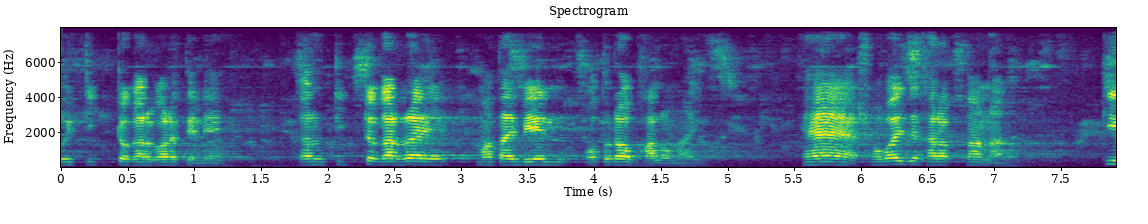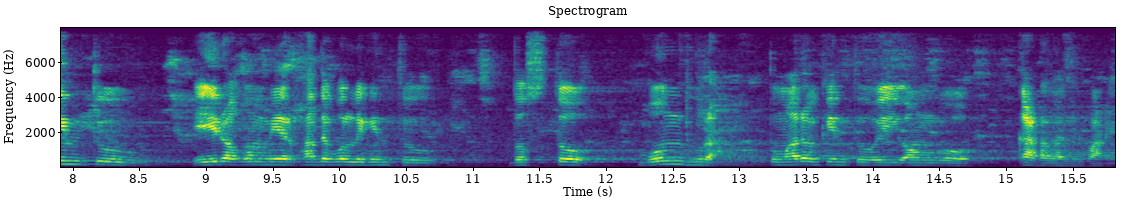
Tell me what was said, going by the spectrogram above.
ওই টিকটকার ঘরে তেনে কারণ টিকটকাররা মাথায় বেন অতটাও ভালো নাই। হ্যাঁ সবাই যে খারাপ তা না। কিন্তু এই রকম মেয়ের ফাঁদে বললে কিন্তু দোস্ত, বন্ধুরা, তোমারও কিন্তু ওই অঙ্গ কাটা লাগতে পারে।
